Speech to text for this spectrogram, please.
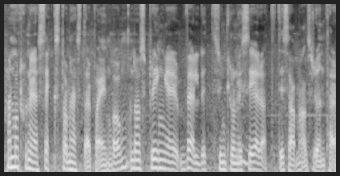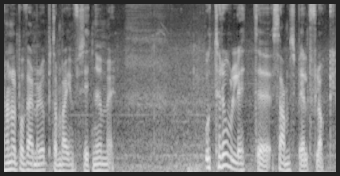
Han motionerar 16 hästar på en gång. De springer väldigt synkroniserat tillsammans runt här. Han håller på att värma upp dem bara inför sitt nummer. Otroligt eh, samspelt flock.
